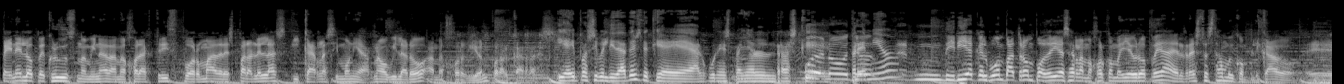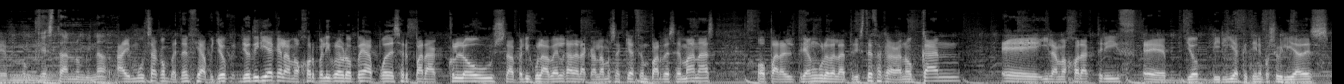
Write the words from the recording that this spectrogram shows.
Penélope Cruz nominada a Mejor Actriz por Madres Paralelas y Carla Simón y Arnau Vilaró a Mejor Guión por Alcarrás. ¿Y hay posibilidades de que algún español rasque Bueno, premio? yo mm, diría que El Buen Patrón podría ser la mejor comedia europea, el resto está muy complicado. Eh, ¿Con qué están nominados? hay mucha competencia. Yo, yo diría que la mejor película europea puede ser para Close, la película belga de la que hablamos aquí hace un par de semanas, o para El Triángulo de la Tristeza, que ganó Cannes. Eh, y la mejor actriz, eh, yo diría que tiene posibilidades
